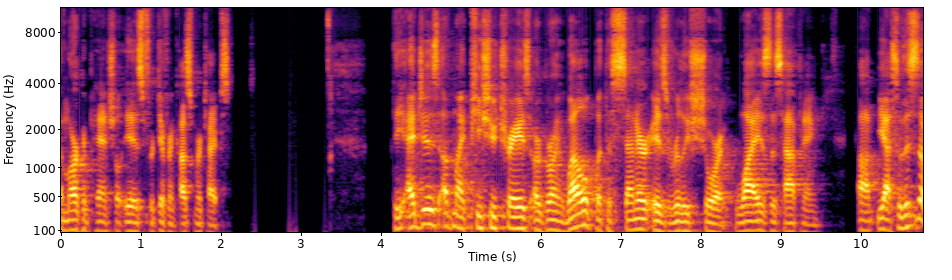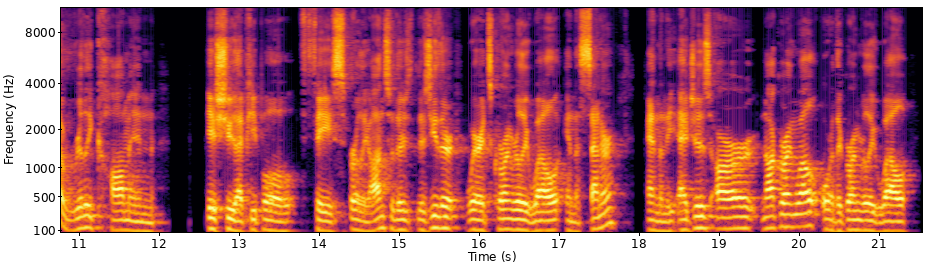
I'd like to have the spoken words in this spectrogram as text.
the market potential is for different customer types. The edges of my pea shoot trays are growing well, but the center is really short. Why is this happening? Um, yeah, so this is a really common issue that people face early on. So there's there's either where it's growing really well in the center, and then the edges are not growing well, or they're growing really well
